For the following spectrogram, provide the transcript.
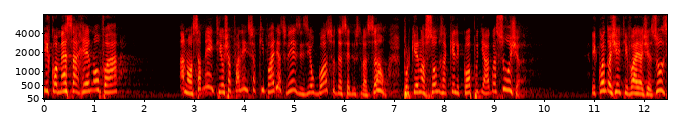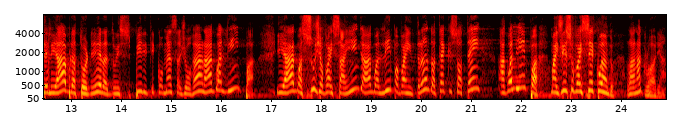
e começa a renovar a nossa mente. Eu já falei isso aqui várias vezes e eu gosto dessa ilustração porque nós somos aquele copo de água suja. E quando a gente vai a Jesus, ele abre a torneira do Espírito e começa a jorrar água limpa. E a água suja vai saindo, a água limpa vai entrando, até que só tem água limpa. Mas isso vai ser quando? Lá na glória.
